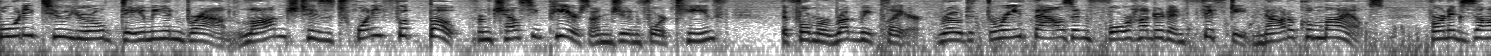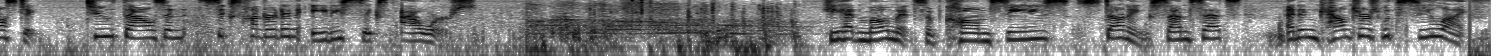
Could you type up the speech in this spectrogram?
42 year old Damian Browne launched his 20 foot boat from Chelsea Piers on June 14th. The former rugby player rowed 3,450 nautical miles for an exhausting 2,686 hours. He had moments of calm seas, stunning sunsets, and encounters with sea life.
